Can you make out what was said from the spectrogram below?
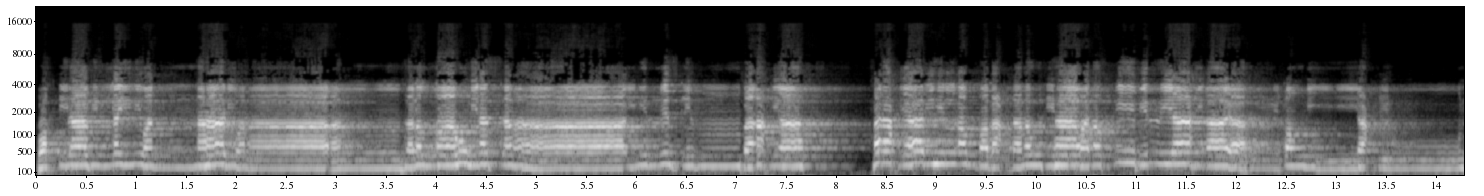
واختلاف الليل والنهار وما أنزل الله من السماء من رزق فأحيا فأحيا به الأرض بعد موتها وتصريف الرياح آيات لقوم يعقلون.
